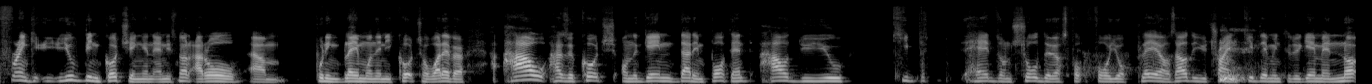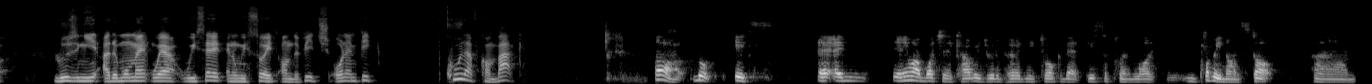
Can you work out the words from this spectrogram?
Frank, you've been coaching, and, and it's not at all um, putting blame on any coach or whatever. How, has a coach on the game that important, how do you keep heads on shoulders for, for your players? How do you try and keep them into the game and not losing it at the moment where we said it and we saw it on the pitch? Olympic could have come back. Oh, look, it's and anyone watching the coverage would have heard me talk about discipline like probably non-stop. Um,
